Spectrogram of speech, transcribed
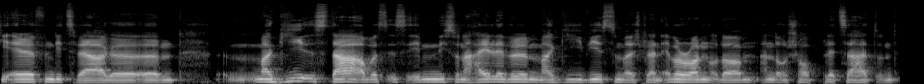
die Elfen, die Zwerge, ähm, Magie ist da, aber es ist eben nicht so eine High-Level-Magie, wie es zum Beispiel ein Eberron oder andere Schauplätze hat. Und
